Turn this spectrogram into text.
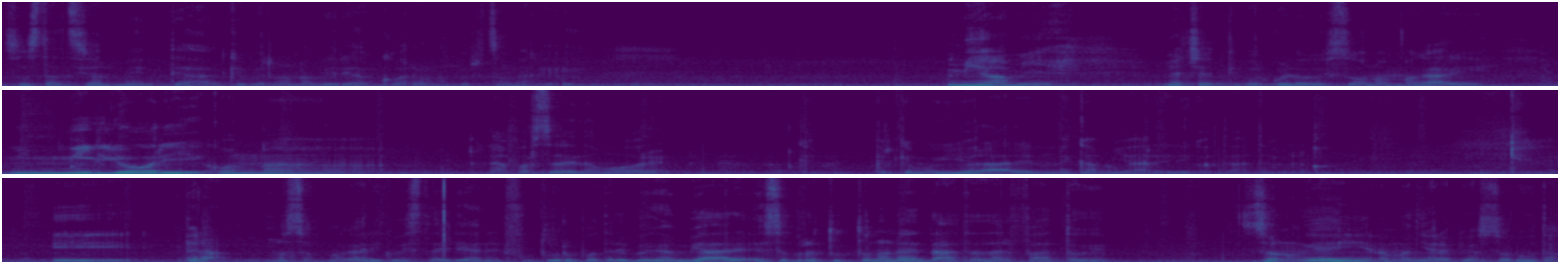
sostanzialmente anche per non avere ancora una persona che mi ami, mi accetti per quello che sono e magari mi migliori con eh, la forza dell'amore perché migliorare non è cambiare, ricordatevelo. E però non so, magari questa idea nel futuro potrebbe cambiare e soprattutto non è data dal fatto che sono gay nella maniera più assoluta,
